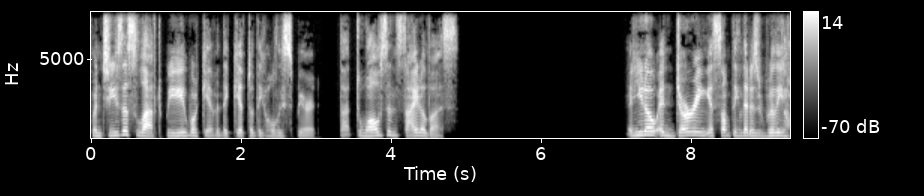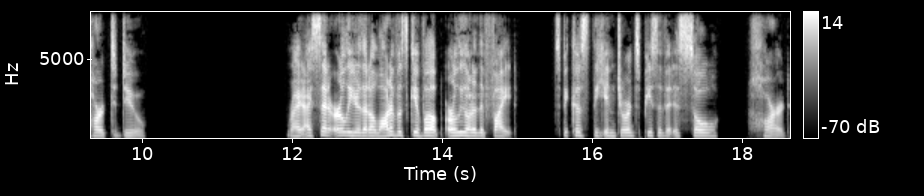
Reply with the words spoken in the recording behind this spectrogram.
When Jesus left, we were given the gift of the Holy Spirit that dwells inside of us and you know, enduring is something that is really hard to do. Right? I said earlier that a lot of us give up early on in the fight. It's because the endurance piece of it is so hard.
